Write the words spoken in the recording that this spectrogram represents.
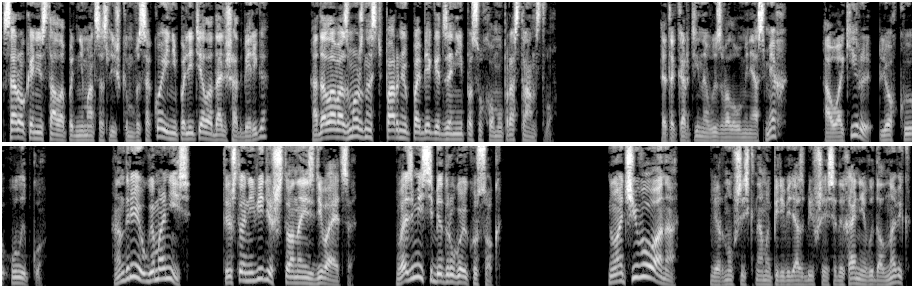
сорока не стала подниматься слишком высоко и не полетела дальше от берега, а дала возможность парню побегать за ней по сухому пространству. Эта картина вызвала у меня смех, а у Акиры — легкую улыбку. «Андрей, угомонись! Ты что, не видишь, что она издевается? Возьми себе другой кусок!» «Ну а чего она?» Вернувшись к нам и переведя сбившееся дыхание, выдал Новик,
